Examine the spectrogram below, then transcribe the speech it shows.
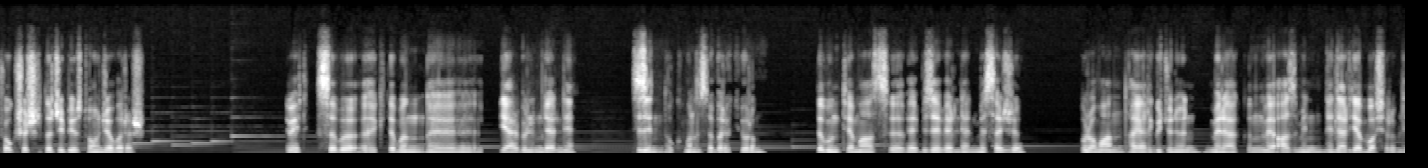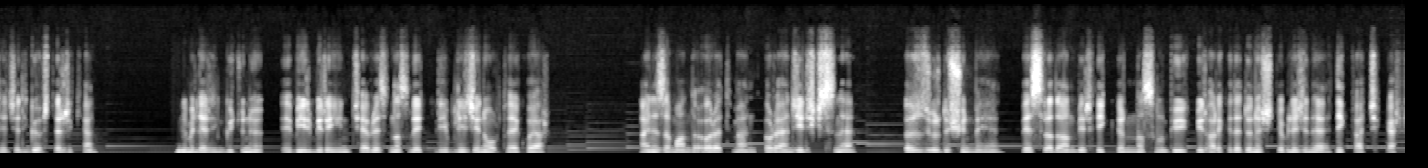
çok şaşırtıcı bir sonuca varır. Evet, kısa e, kitabın e, diğer bölümlerini sizin okumanıza bırakıyorum. Kitabın teması ve bize verilen mesajı bu roman hayal gücünün, merakın ve azmin neler başarabileceğini gösterirken kelimelerin gücünü bir bireyin çevresi nasıl etkileyebileceğini ortaya koyar. Aynı zamanda öğretmen-öğrenci ilişkisine özgür düşünmeye ve sıradan bir fikrin nasıl büyük bir harekete dönüştürebileceğine dikkat çeker.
